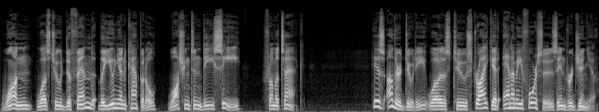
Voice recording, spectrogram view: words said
One was to defend the Union capital, Washington, D.C., from attack. His other duty was to strike at enemy forces in Virginia.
